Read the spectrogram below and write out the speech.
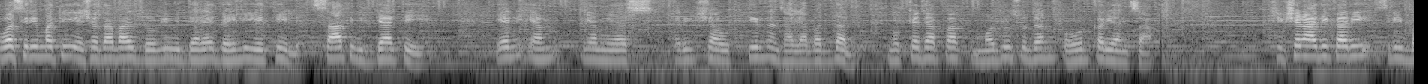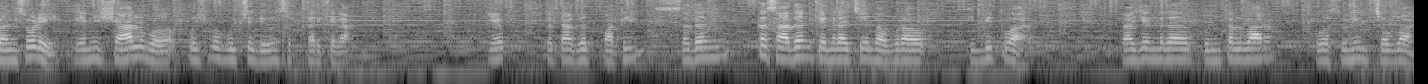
व श्रीमती यशोदाबाई जोगी विद्यालय दहिली येथील सात विद्यार्थी एन एम एम एस परीक्षा उत्तीर्ण झाल्याबद्दल मुख्याध्यापक मधुसूदन पहुरकर यांचा. शिक्षणाधिकारी श्री बनसोडे यांनी शाल व पुष्पगुच्छ देऊन सत्कार केला. या तथागत पाटील सदन साधन केंद्राचे बाबुराव इबितवार राजेंद्र कुंतलवार व सुनील चव्हाण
